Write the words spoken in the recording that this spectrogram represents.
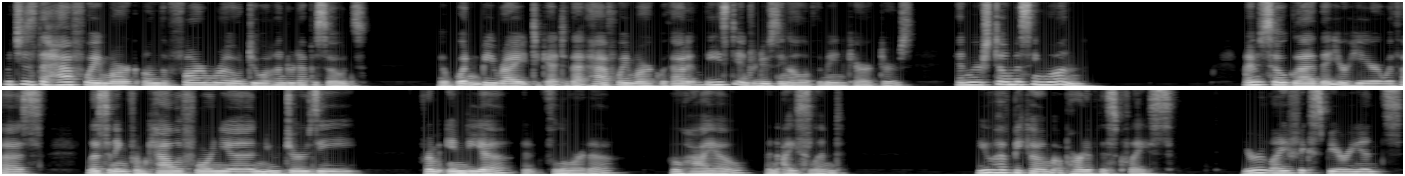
which is the halfway mark on the farm road to 100 episodes. It wouldn't be right to get to that halfway mark without at least introducing all of the main characters, and we're still missing one. I'm so glad that you're here with us, listening from California, New Jersey, from India and Florida, Ohio, and Iceland. You have become a part of this place. Your life experience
